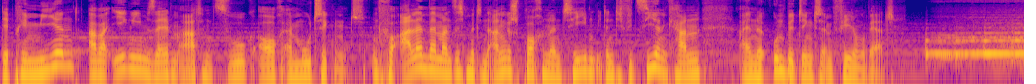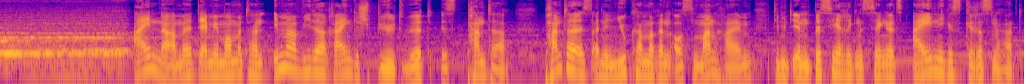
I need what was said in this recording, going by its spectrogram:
deprimierend, aber irgendwie im selben Atemzug auch ermutigend. Und vor allem, wenn man sich mit den angesprochenen Themen identifizieren kann, eine unbedingte Empfehlung wert. Ein Name, der mir momentan immer wieder reingespült wird, ist Panther. Panther ist eine Newcomerin aus Mannheim, die mit ihren bisherigen Singles einiges gerissen hat.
